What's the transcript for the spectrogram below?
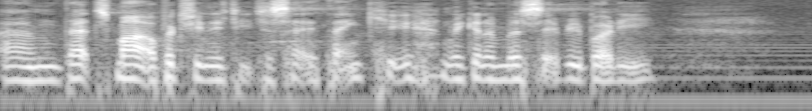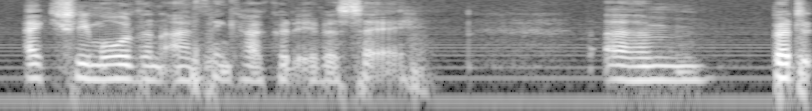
um, that's my opportunity to say thank you. And we're going to miss everybody actually more than I think I could ever say. Um, but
